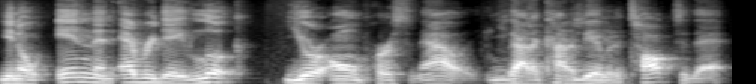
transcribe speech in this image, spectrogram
you know, in an everyday look, your own personality. And you got to kind of be able to talk to that.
